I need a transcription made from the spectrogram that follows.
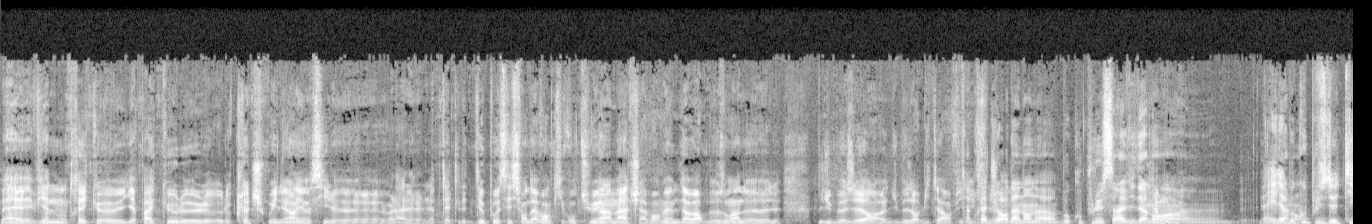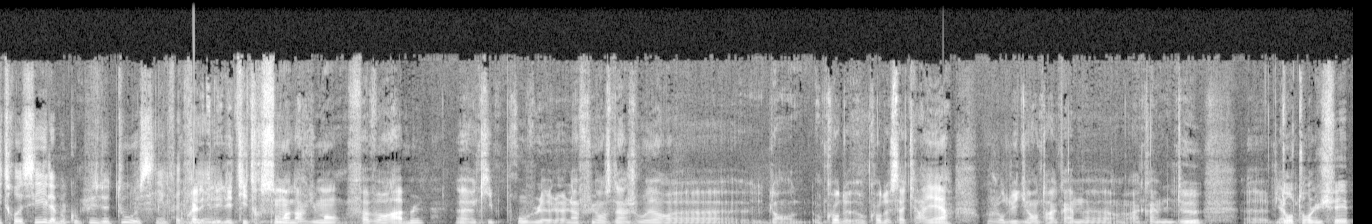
bah, viennent montrer qu'il n'y a pas que le, clutch winner, il y a aussi le, voilà, peut-être les deux possessions d'avant qui vont tuer un match avant même d'avoir besoin de, du buzzer du buzzer beater. Après Jordan en a beaucoup plus hein, évidemment. Hein, euh, bah, il a beaucoup plus de titres aussi, il a beaucoup plus de tout aussi. En fait, Après les titres sont un argument favorable. Euh, qui prouve l'influence d'un joueur euh, au, cours de, au cours de sa carrière. Aujourd'hui, Durant en a quand même, euh, a quand même deux. Dont on lui fait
